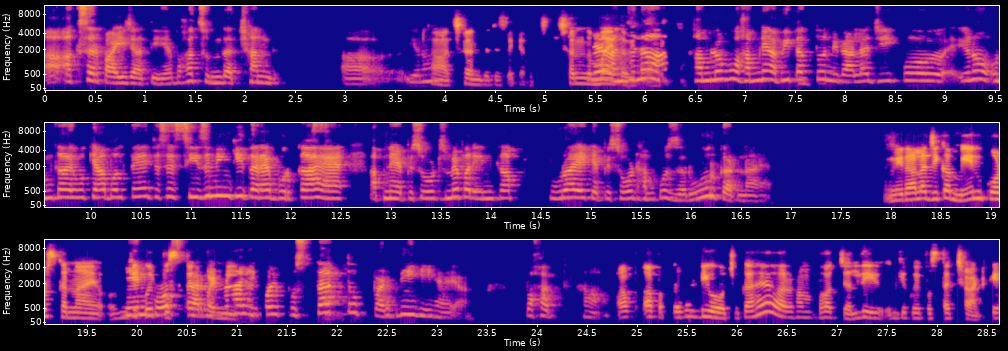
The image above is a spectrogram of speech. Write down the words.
अक्सर पाई जाती है। बहुत सुंदर छंद। यू नो हाँ छंद जिसे छंदमय अंजना हम लोग हमने अभी तक तो निराला जी को यू नो उनका वो क्या बोलते हैं जैसे सीजनिंग की तरह बुरका है अपने एपिसोड्स में पर इनका पूरा एक एपिसोड हमको ज़रूर करना है। निराला जी का मेन कोर्स करना है उनकी कोई पुस्तक पढ़नी है? कोई पुस्तक। तो पढ़नी ही है यार बहुत हाँ। अब अब रेडी हो चुका है और हम बहुत जल्दी उनकी कोई पुस्तक छांट के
